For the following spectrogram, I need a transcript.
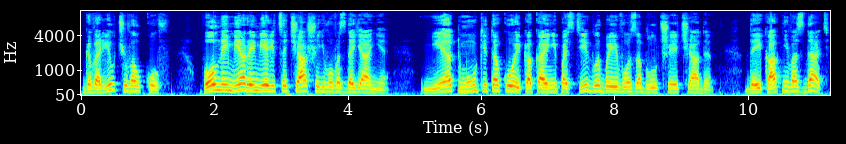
говорил Чувалков. Полной мерой мерится чаша его воздаяния. Нет муки такой, какая не постигла бы его заблудшее чадо. Да и как не воздать,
